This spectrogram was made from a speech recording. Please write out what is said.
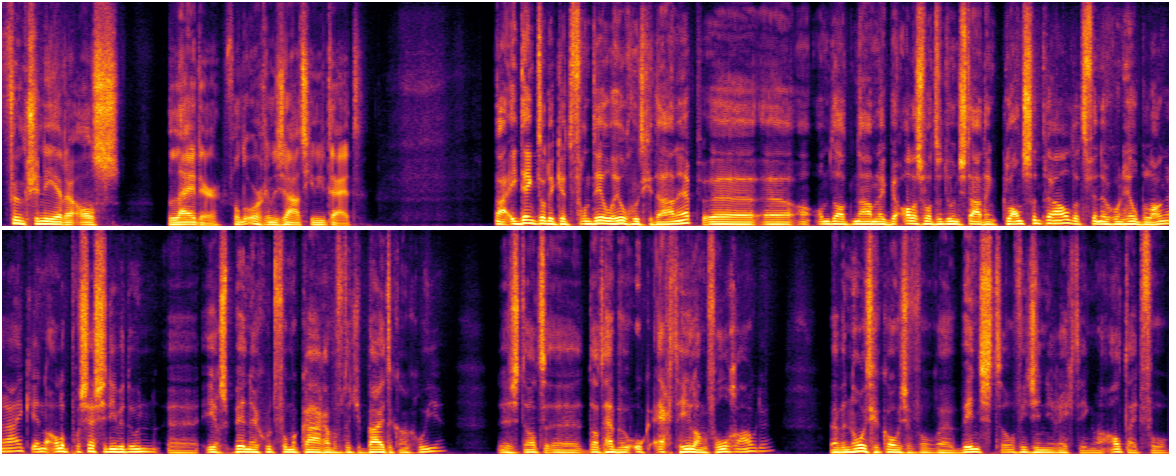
functioneren als leider van de organisatie in die tijd? Nou, ik denk dat ik het voor een deel heel goed gedaan heb. Eh, eh, omdat namelijk bij alles wat we doen staat een klant centraal. Dat vinden we gewoon heel belangrijk in alle processen die we doen. Eh, eerst binnen goed voor elkaar hebben zodat je buiten kan groeien. Dus dat, dat hebben we ook echt heel lang volgehouden. We hebben nooit gekozen voor winst of iets in die richting. Maar altijd voor,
